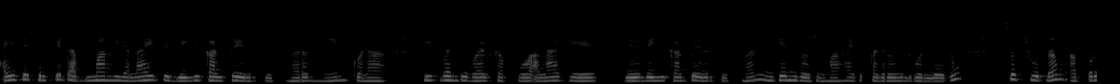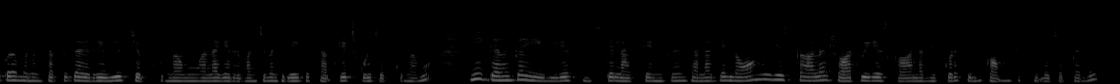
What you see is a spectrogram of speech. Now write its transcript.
అయితే క్రికెట్ అభిమానులు ఎలా అయితే వెయ్యి కళ్ళతో ఎదురు చూస్తున్నారో నేను కూడా టీ20 వరల్డ్ కప్ అలాగే ఏ వెయ్యి కళ్ళతో ఎదురు చూస్తున్నాను. ఇంకెన్ని రోజులు మహా అయితే పది రోజులు కూడా లేదు. సో చూద్దాం. అప్పుడు కూడా మనం చక్కగా రివ్యూస్ చెప్పుకుందాము. అలాగే మంచి మంచి లేటెస్ట్ అప్డేట్స్ కూడా చెప్పుకుందాము. మీకు గనుక ఈ వీడియోస్ నచ్చితే లైక్ చేయండి ఫ్రెండ్స్. అలాగే లాంగ్ వీడియోస్ కావాలా? షార్ట్ వీడియోస్ కావాలనేది కూడా కింద కామెంట్ సెక్షన్‌లో చెప్పండి.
